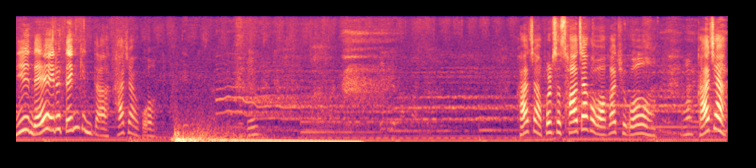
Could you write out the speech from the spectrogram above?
니내 이래 땡긴다. 가자고. 응? 가자. 벌써 사자가 와가지고 어? 가자.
